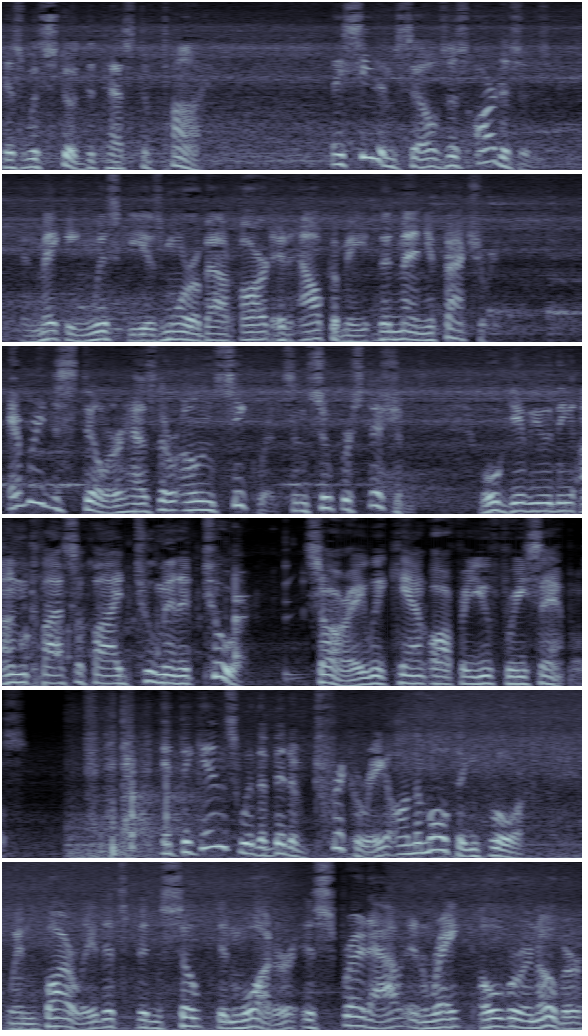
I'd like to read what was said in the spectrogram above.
has withstood the test of time. They see themselves as artisans, and making whiskey is more about art and alchemy than manufacturing. Every distiller has their own secrets and superstitions. We'll give you the unclassified two minute tour. Sorry, we can't offer you free samples. It begins with a bit of trickery on the malting floor, when barley that's been soaked in water is spread out and raked over and over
